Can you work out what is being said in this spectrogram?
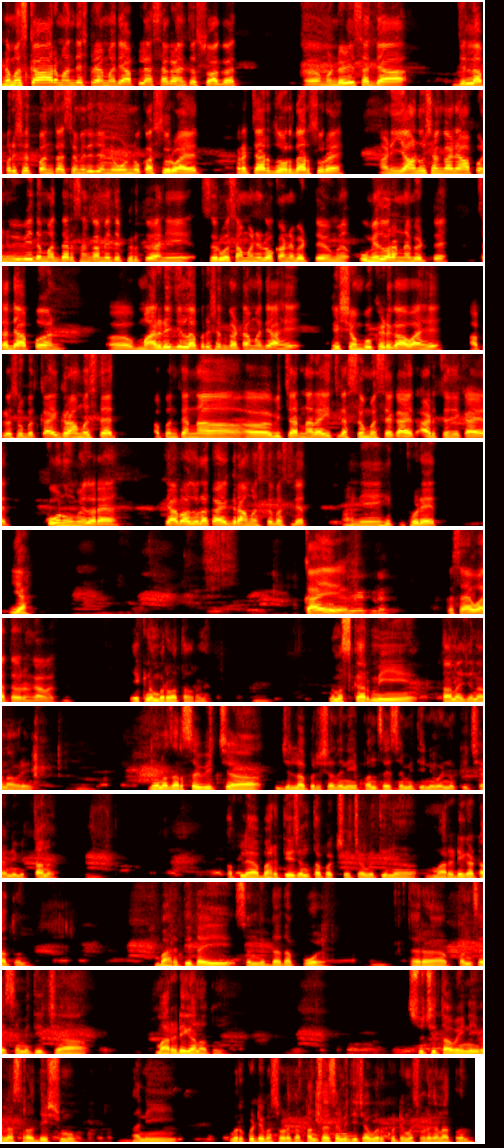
नमस्कार मानदेश प्रायमध्ये आपल्या सगळ्यांचं स्वागत. मंडळी सध्या जिल्हा परिषद पंचायत समितीच्या निवडणुका सुरू आहेत. प्रचार जोरदार सुरू आहे. आणि या अनुषंगाने आपण विविध मतदारसंघामध्ये फिरतोय आणि सर्वसामान्य लोकांना भेटतोय उमे- उमेदवारांना भेटतोय. सध्या आपण मारडी जिल्हा परिषद गटामध्ये आहे. हे शंभूखेड गाव आहे. आपल्यासोबत काही ग्रामस्थ आहेत. आपण त्यांना विचारणार आहे इथल्या समस्या काय आहेत अडचणी काय आहेत कोण उमेदवार आहे? त्या बाजूला काही ग्रामस्थ बसलेत आणि इथे थोडे आहेत. या. काय? कसं आहे वातावरण गावात? एक नंबर वातावरण आहे. हम्म. नमस्कार मी तानाजी नानावरे. दोन हजार सव्वीसच्या जिल्हा परिषद आणि पंचायत समिती निवडणुकीच्या निमित्तानं आपल्या भारतीय जनता पक्षाच्या वतीनं मारडे गटातून भारतीताई संदीपदादा पोळ तर पंचायत समितीच्या मारडी गणातून सुचिता वहिनी विलासराव देशमुख आणि वरकुटे मसोडगा पंचायत समितीच्या वरकुटे मसोडगणातून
